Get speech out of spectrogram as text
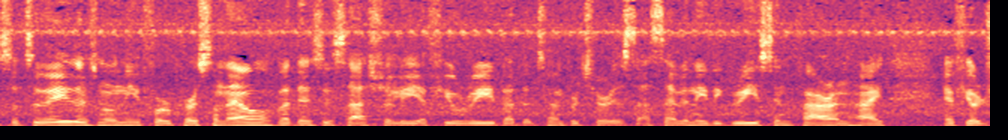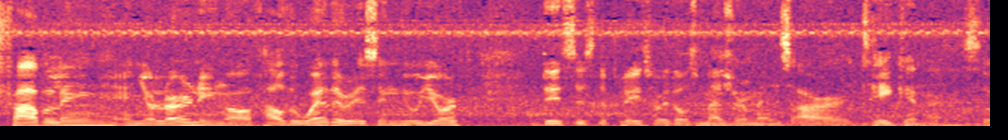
So today there's no need for personnel, but this is actually, if you read that the temperature is at 70 degrees in Fahrenheit, if you're traveling and you're learning of how the weather is in New York, this is the place where those measurements are taken. So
